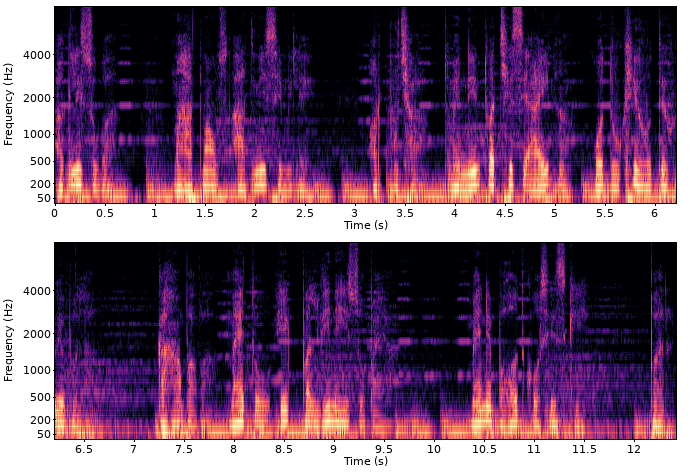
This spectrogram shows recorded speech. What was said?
अगली सुबह महात्मा उस आदमी से मिले और पूछा, तुम्हें नींद तो अच्छे से आई ना? वो दुखी होते हुए बोला कहाँ बाबा? मैं तो एक पल भी नहीं सो पाया। मैंने बहुत कोशिश की, पर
